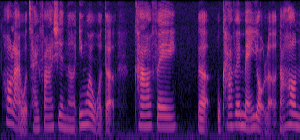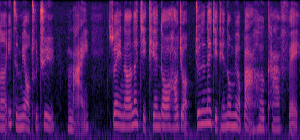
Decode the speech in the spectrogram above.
后来我才发现呢，因为我的咖啡的我咖啡没有了，然后呢一直没有出去买，所以呢那几天都好久，就是那几天都没有办法喝咖啡。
